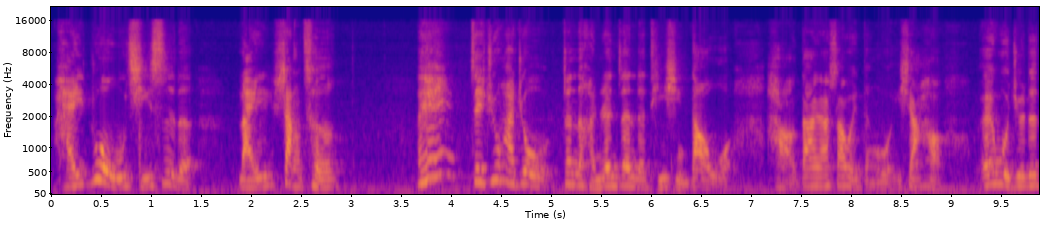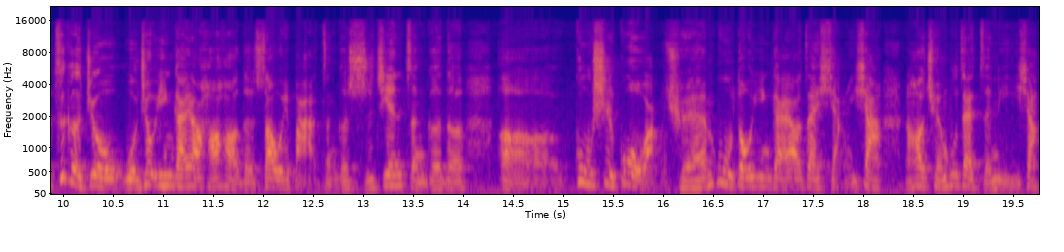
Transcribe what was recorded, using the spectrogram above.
还若无其事的来上车，哎，这句话就真的很认真的提醒到我。好，大家稍微等我一下哈。哎，我觉得这个就我就应该要好好的稍微把整个时间、整个的呃故事过往全部都应该要再想一下，然后全部再整理一下。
